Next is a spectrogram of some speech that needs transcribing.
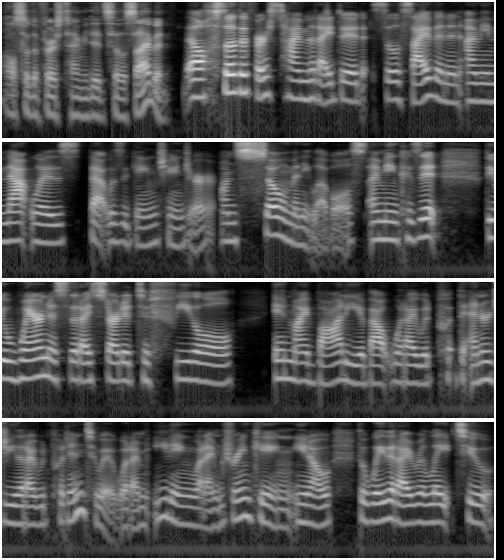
also the first time you did psilocybin. Also the first time that i did psilocybin and i mean that was that was a game changer on so many levels. I mean because it the awareness that i started to feel in my body about what I would put the energy that I would put into it, what I'm eating, what I'm drinking, you know, the way that I relate to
